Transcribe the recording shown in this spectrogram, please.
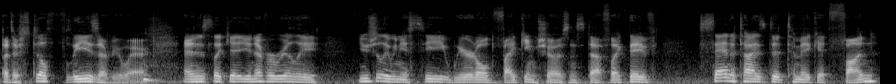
but there's still fleas everywhere. Hmm. and it's like, yeah, you never really, usually when you see weird old Viking shows and stuff, like they've sanitized it to make it fun.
